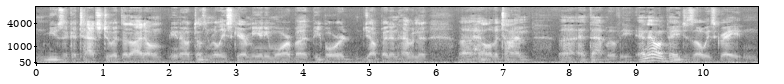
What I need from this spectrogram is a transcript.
music attached to it that I don't, you know, it doesn't really scare me anymore. But people were jumping and having a, a hell of a time uh, at that movie. And Ellen Page is always great, and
